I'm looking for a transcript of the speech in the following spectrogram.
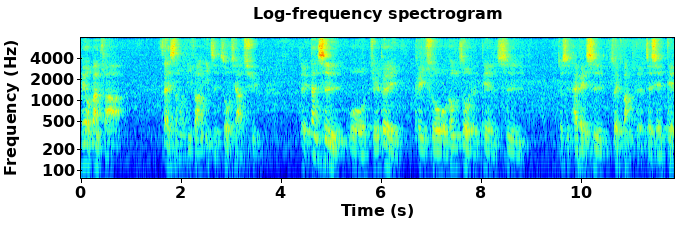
没有办法在什么地方一直做下去，对，但是我绝对可以说，我工作的店是就是台北市最棒的这些店，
